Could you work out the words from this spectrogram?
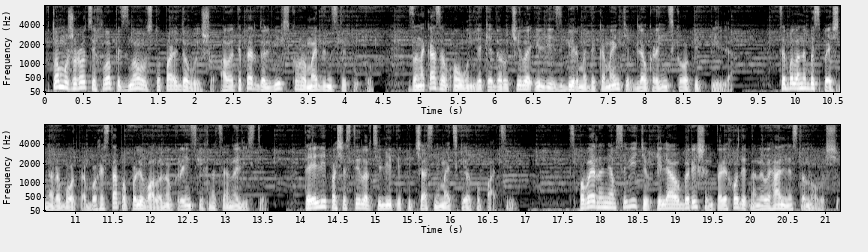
В тому ж році хлопець знову вступає до вишу, але тепер до Львівського медінституту. за наказом ОУН, яке доручило Іллі збір медикаментів для українського підпілля. Це була небезпечна робота, бо гестапо полювало на українських націоналістів. Та Іллі пощастило вціліти під час німецької окупації. З поверненням совітів Ілля Оберишин переходить на нелегальне становище.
